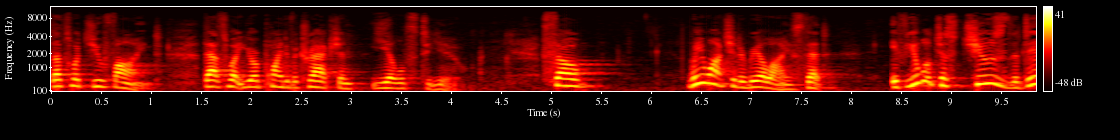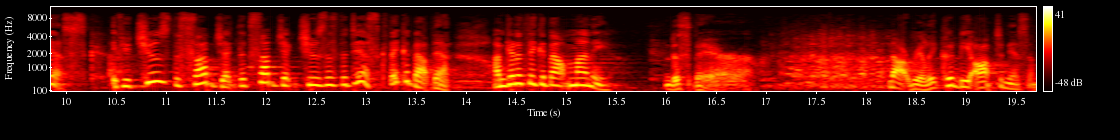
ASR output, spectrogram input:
That's what you find. That's what your point of attraction yields to you. So we want you to realize that if you will just choose the disc if you choose the subject the subject chooses the disc. Think about that. I'm gonna think about money. Despair. Not really. Could be optimism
